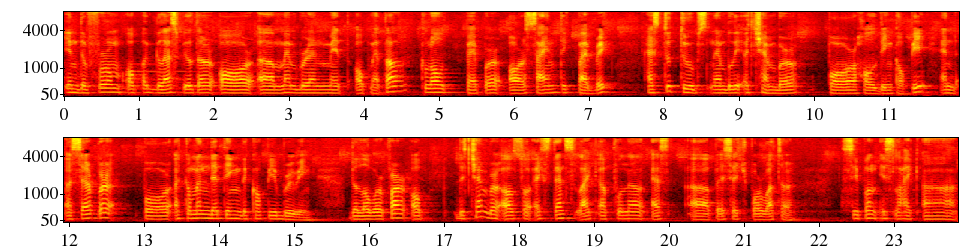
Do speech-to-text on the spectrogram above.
in the form of a glass filter or a membrane made of metal, cloth, paper, or synthetic fabric has two tubes, namely a chamber for holding coffee and a server for accommodating the coffee brewing. The lower part of the chamber also extends like a funnel as a passage for water. Siphon is like a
